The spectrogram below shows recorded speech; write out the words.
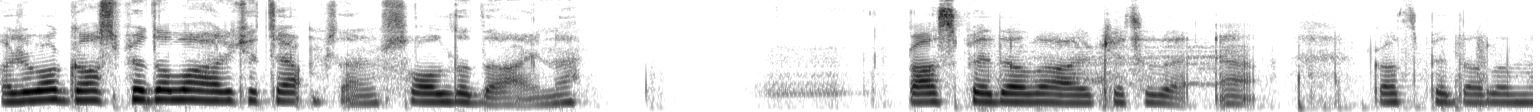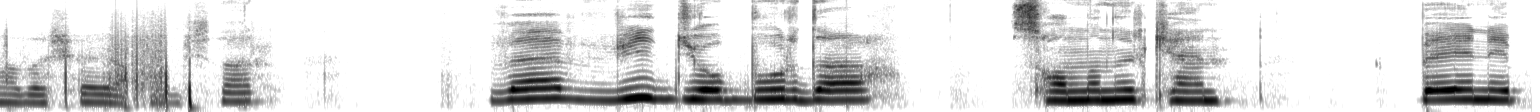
Acaba gaz pedalı hareketi yapmışlar mı? Solda da aynı. Gaz pedalı hareketi de yani gaz pedalına da şey yapmışlar. Ve video burada sonlanırken beğenip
